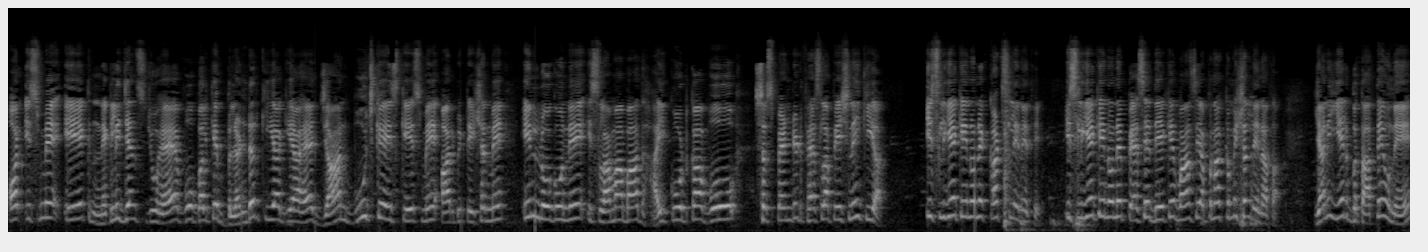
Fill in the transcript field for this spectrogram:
और इसमें एक नेग्लिजेंस जो है, वो बल्कि ब्लंडर किया गया है। जानबूझ के इस केस में आर्बिट्रेशन में, इन लोगों ने इस्लामाबाद हाई कोर्ट का वो सस्पेंडेड फैसला पेश नहीं किया। इसलिए कि इन्होंने कट्स लेने थे। इसलिए कि इन्होंने पैसे दे के वहाँ से अपना कमीशन लेना था। यानी ये बताते उन्हें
